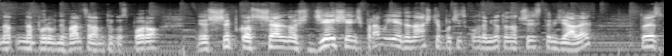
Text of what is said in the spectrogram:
na, na porównywarce, mam tego sporo, E, szybkostrzelność 10, prawie 11 pocisków na minutę na czystym dziale, to jest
